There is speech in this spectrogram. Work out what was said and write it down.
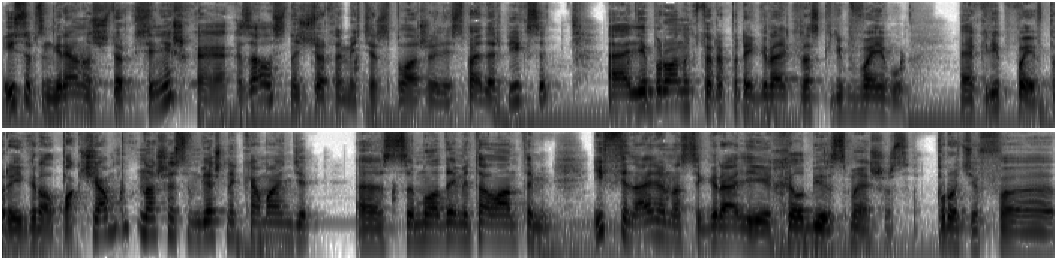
И, собственно говоря, у нас четверка сильнейших, как оказалось. На четвертом месте расположились Спайдер Пиксы, э, Леброна, который проиграли как раз Крип Вейву. Крип Вейв проиграл Пакчампу, нашей СНГшной команде с молодыми талантами. И в финале у нас играли Hellbeer Smashers против э,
